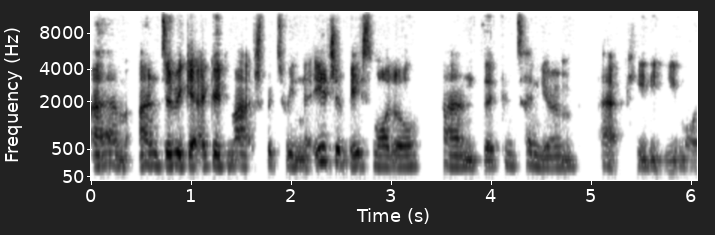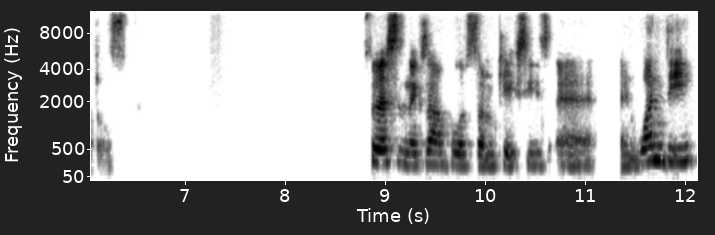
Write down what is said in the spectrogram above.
Um, and do we get a good match between the agent-based model and the continuum uh, PDE models? So this is an example of some cases uh, in 1D,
